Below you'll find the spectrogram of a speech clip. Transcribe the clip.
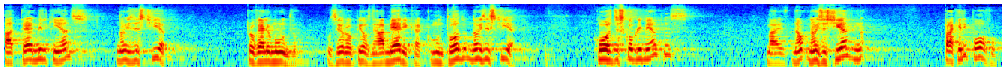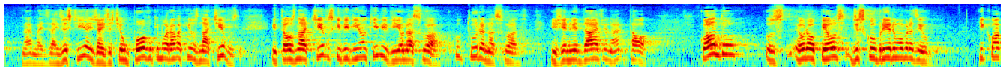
até 1500, não existia para o velho mundo. Os europeus, né? a América como um todo, não existia. Com os descobrimentos, mas não, não existia para aquele povo, né? mas já existia, já existia um povo que morava aqui, os nativos. Então, os nativos que viviam aqui viviam na sua cultura, na sua ingenuidade, né, tal. Quando os europeus descobriram o Brasil. E com a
